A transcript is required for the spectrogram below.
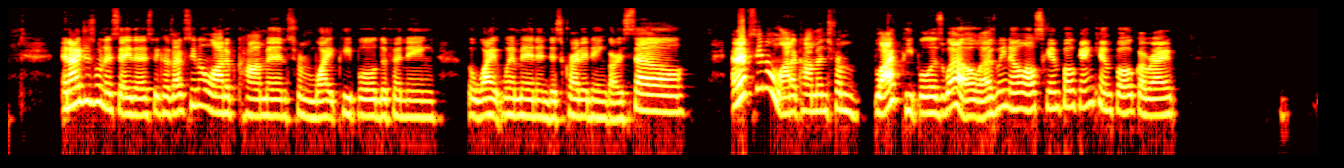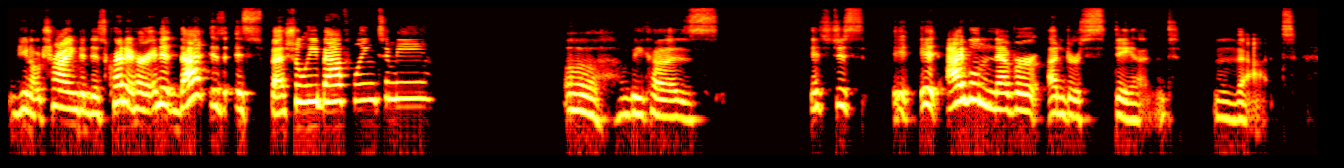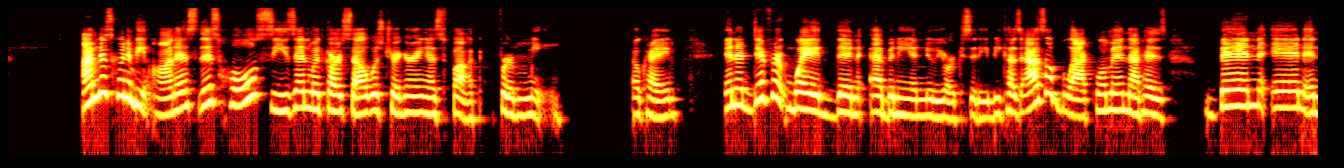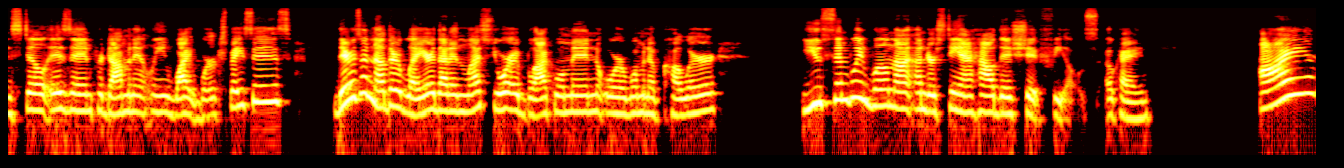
And I just want to say this because I've seen a lot of comments from white people defending the white women and discrediting Garcelle. And I've seen a lot of comments from black people as well. As we know, all skin folk and kinfolk, all right, you know, trying to discredit her. And it, that is especially baffling to me. Ugh, because it's just it, it I will never understand that. I'm just going to be honest. This whole season with Garcelle was triggering as fuck for me. Okay in a different way than Eboni in New York City. Because as a Black woman that has been in and still is in predominantly white workspaces, there's another layer that, unless you're a Black woman or a woman of color, you simply will not understand how this shit feels. Okay. I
